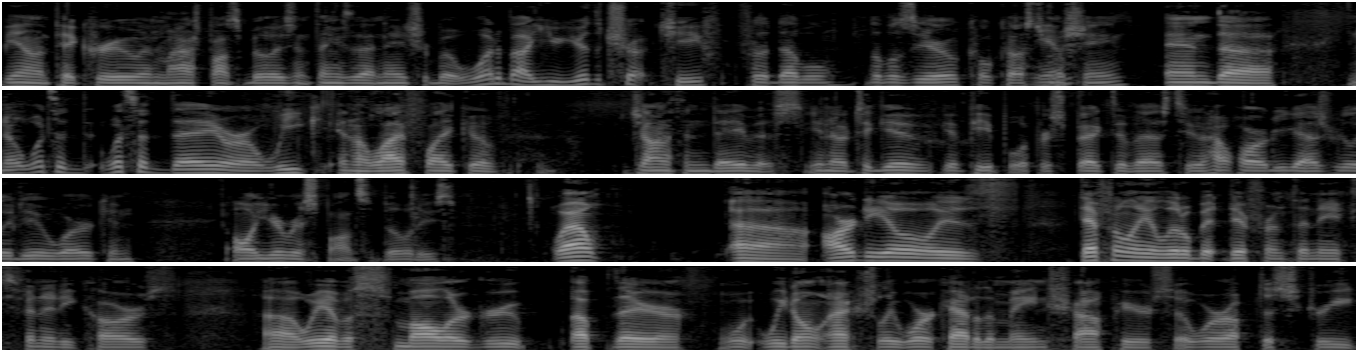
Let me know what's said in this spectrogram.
being on the pit crew and my responsibilities and things of that nature. But what about you? You're the truck chief for the double double zero Cole Custer Yep. Machine, and uh, you know, what's a what's a day or a week in the life like of Jonathan Davis? You know, to give give people a perspective as to how hard you guys really do work and all your responsibilities. Well, uh, our deal is definitely a little bit different than the Xfinity cars. Uh, we have a smaller group up there. We don't actually work out of the main shop here, so we're up the street,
